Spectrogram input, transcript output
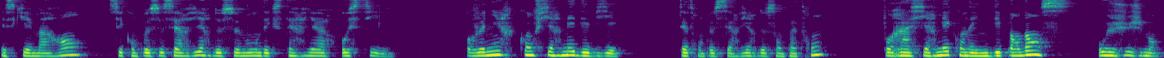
Et ce qui est marrant, c'est qu'on peut se servir de ce monde extérieur hostile pour venir confirmer des biais. Peut-être on peut se servir de son patron pour réaffirmer qu'on a une dépendance au jugement.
